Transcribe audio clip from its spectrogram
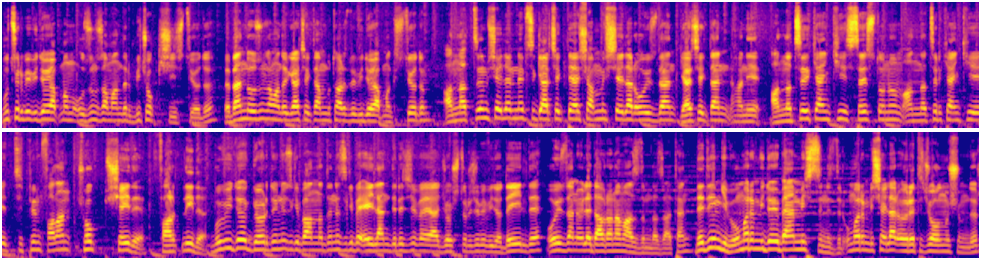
Bu tür bir video yapmamı uzun zamandır birçok kişi istiyordu. Ve ben de uzun zamandır gerçekten bu tarz bir video yapmak istiyordum. Anlattığım şeylerin hepsi gerçekte yaşanmış şeyler. O yüzden gerçekten hani anlatırken ki ses tonum, anlatırken ki tipim falan çok şeydi, farklıydı. Bu video gördüğünüz gibi anladığınız gibi eğlendirici veya coşturucu bir video değildi. O yüzden öyle davranamazdım da zaten. Dediğim gibi umarım videoyu beğenmişsinizdir. Umarım bir şeyler öğretici olmuşumdur.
